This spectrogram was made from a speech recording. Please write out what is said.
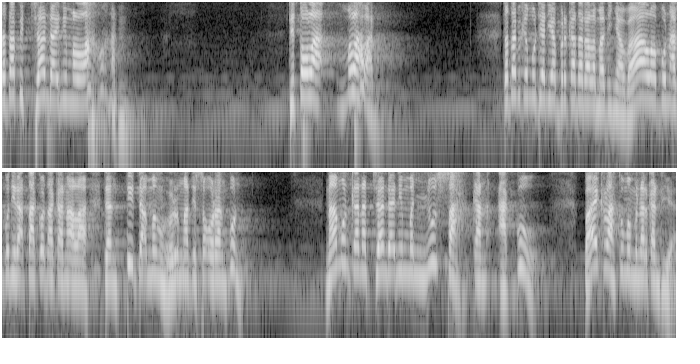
Tetapi janda ini melawan. Ditolak, melawan. Tetapi kemudian dia berkata dalam hatinya, walaupun aku tidak takut akan Allah dan tidak menghormati seorang pun. Namun karena janda ini menyusahkan aku, baiklah aku membenarkan dia.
